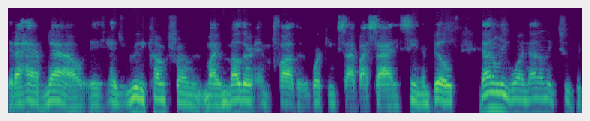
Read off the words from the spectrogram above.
that I have now it has really come from my mother and father working side by side and seeing them build not only one, not only two, but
